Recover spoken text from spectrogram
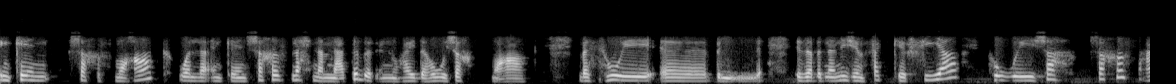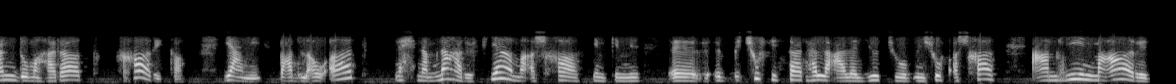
إن كان شخص معاق ولا إن كان شخص نحن بنعتبر إنه هيدا هو شخص معاق. بس هو آه بال... إذا بدنا نيجي نفكر فيها هو شخص عنده مهارات خارقة. يعني بعض الأوقات نحن بنعرف ياما أشخاص يمكن آه، بتشوفي صار هلأ على اليوتيوب بنشوف أشخاص عاملين معارض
